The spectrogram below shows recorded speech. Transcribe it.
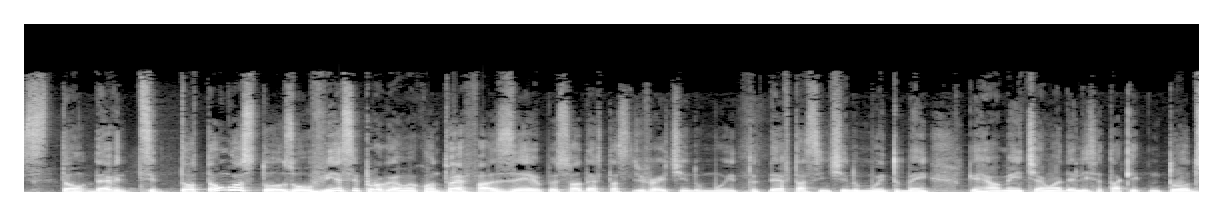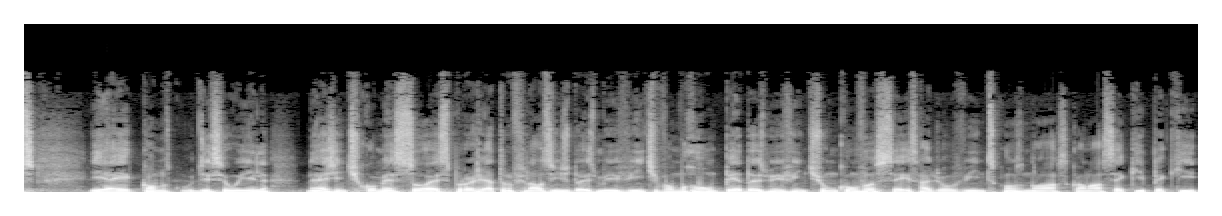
estão deve se tão gostoso ouvir esse programa quanto é fazer, o pessoal deve estar se divertindo muito, deve estar sentindo muito bem, porque realmente é uma delícia estar aqui com todos. E aí, como disse o William, né, a gente começou esse projeto no finalzinho de 2020, vamos romper 2021 com vocês, rádio ouvintes, com os nossos, com a nossa equipe aqui,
